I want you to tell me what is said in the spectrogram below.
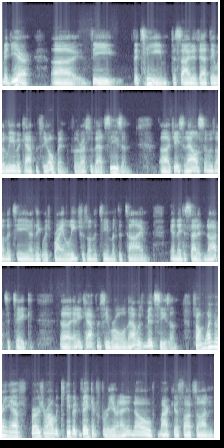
mid-year, uh, the the team decided that they would leave a captaincy open for the rest of that season. Uh, Jason Allison was on the team. I think it was Brian Leetch was on the team at the time, and they decided not to take uh, any captaincy role, and that was mid-season. So I'm wondering if Bergeron would keep it vacant for a year. And I didn't know, Mark, your thoughts on.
